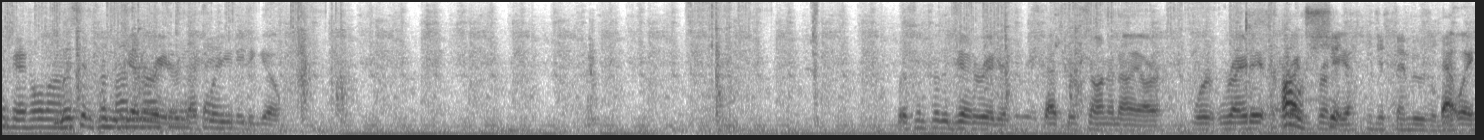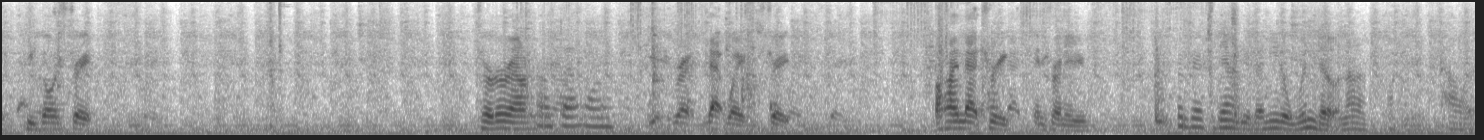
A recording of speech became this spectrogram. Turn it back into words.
Okay, hold on. Listen for the generator. That's the where you need to go. Listen for the generator. That's where Sean and I are. We're right in, right Oh in front shit! of He you. just bamboozled That me. way. Keep going straight. Turn around. Not that one. Right, that way, straight. Behind that tree, in front of you. Okay. Damn, dude, I need a window, not a fucking pallet.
